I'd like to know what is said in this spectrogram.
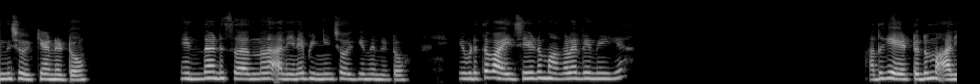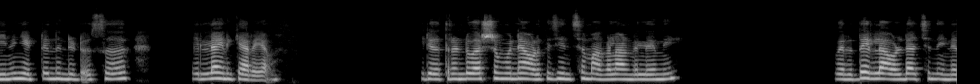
എന്ന് ചോദിക്കുകയാണ് കേട്ടോ. എന്താണ് സാർ എന്ന് അലീന പിന്നെയും ചോദിക്കുന്നുണ്ട് കേട്ടോ. ഇവിടുത്തെ വൈജയുടെ മകളല്ലേ നീ? അത് കേട്ടതും അലീന ഞെട്ടുന്നുണ്ട് കേട്ടോ. സാർ എല്ലാം എനിക്കറിയാം. ഇരുപത്തിരണ്ട് വർഷം മുന്നേ അവൾക്ക് ജനിച്ച മകളാണല്ലേ നീ? വെറുതെ അല്ല അവളുടെ അച്ഛൻ നിന്നെ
